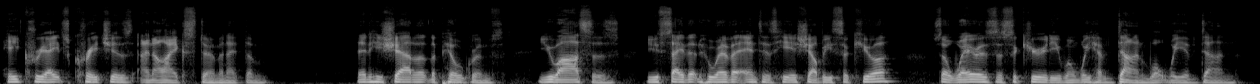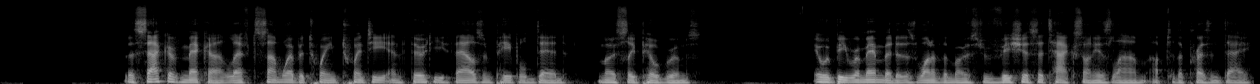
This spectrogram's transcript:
He creates creatures and I exterminate them. Then he shouted at the pilgrims, You asses, you say that whoever enters here shall be secure? So where is the security when we have done what we have done? The sack of Mecca left somewhere between 20 and 30,000 people dead, mostly pilgrims. It would be remembered as one of the most vicious attacks on Islam up to the present day.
